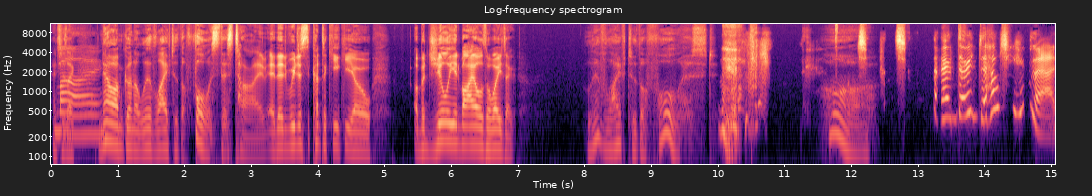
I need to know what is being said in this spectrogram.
And she's like, now I'm gonna live life to the fullest this time. And then we just cut to Kikyo a bajillion miles away. He's like, live life to the fullest. Huh. I don't- How'd she hear that?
